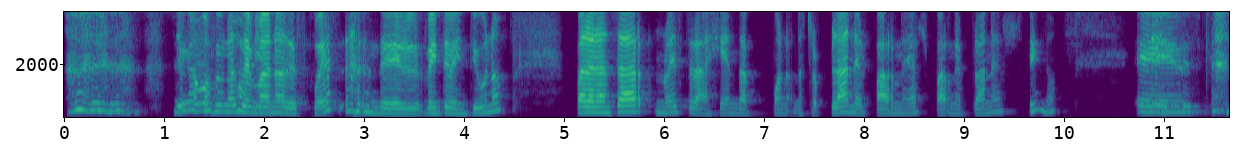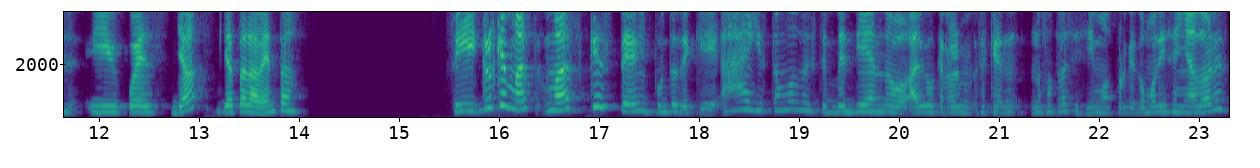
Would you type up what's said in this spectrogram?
Llegamos una semana después del 2021 para lanzar nuestra agenda, bueno, nuestro planner, partner, partner, planner, sí, ¿no? sí, sí, sí. Y pues ya, ya está a la venta. Sí, creo que más, más que esté el punto de que, ay, estamos este, vendiendo algo que realmente, o sea, que nosotras hicimos, porque como diseñadores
